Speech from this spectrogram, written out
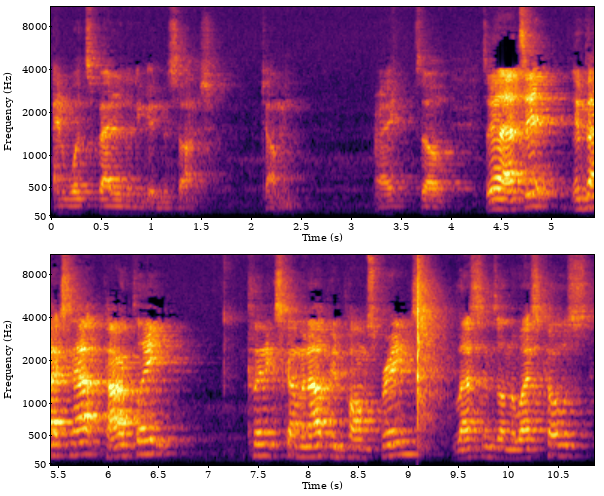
And what's better than a good massage? Tell me, right? So, so yeah, that's it. Impact Snap, Power Plate. Clinics coming up in Palm Springs. Lessons on the West Coast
